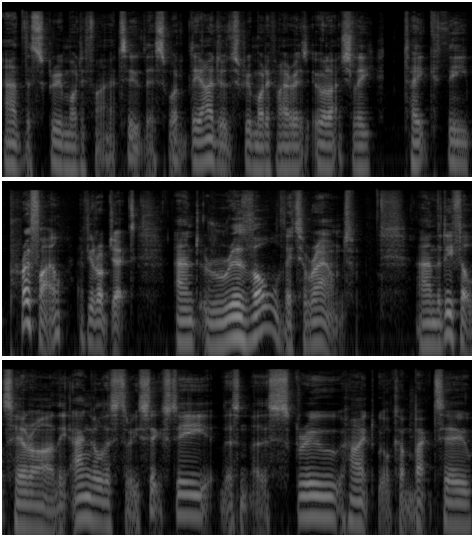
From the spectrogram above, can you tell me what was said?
add the screw modifier to this, what the idea of the screw modifier is, it will actually take the profile of your object and revolve it around. And the defaults here are the angle is 360, there's a screw height we'll come back to,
